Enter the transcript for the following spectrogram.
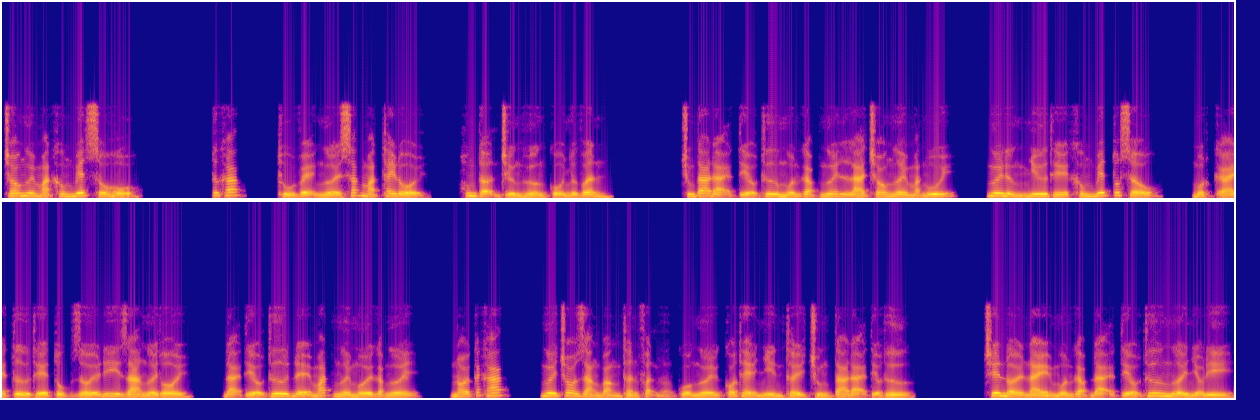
cho ngươi mặt không biết xấu hổ. Tức khắc, thủ vệ người sắc mặt thay đổi, hung tợn trừng hướng cố nhược vân. Chúng ta đại tiểu thư muốn gặp ngươi là cho ngươi mặt mũi, ngươi đừng như thế không biết tốt xấu, một cái từ thế tục giới đi ra người thôi, đại tiểu thư để mắt ngươi mới gặp ngươi, nói cách khác, ngươi cho rằng bằng thân phận của ngươi có thể nhìn thấy chúng ta đại tiểu thư. Trên đời này muốn gặp đại tiểu thư người nhiều đi,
